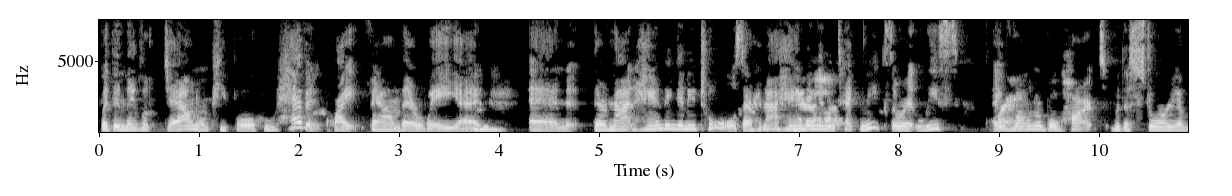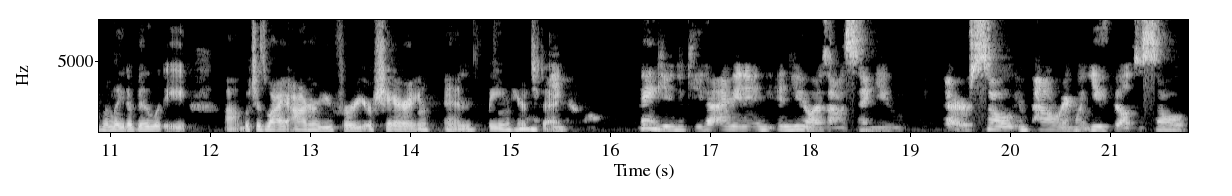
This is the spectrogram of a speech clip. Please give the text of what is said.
but then they look down on people who haven't quite found their way yet. Mm-hmm. And they're not handing any tools. They're not handing yeah. any techniques or at least a right. vulnerable heart with a story of relatability, uh, which is why I honor you for your sharing and being here Thank today. You. Thank you, Naketa. I mean, and, and you, as I was saying, you are so empowering. What you've built is so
